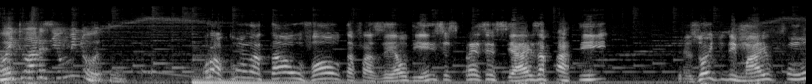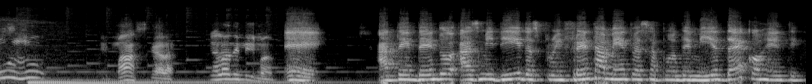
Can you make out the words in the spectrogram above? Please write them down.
8 horas e 1 minuto. Procon Natal volta a fazer audiências presenciais a partir de 18 de maio com uso de máscara. Elane Lima. É, atendendo as medidas para o enfrentamento a essa pandemia decorrente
